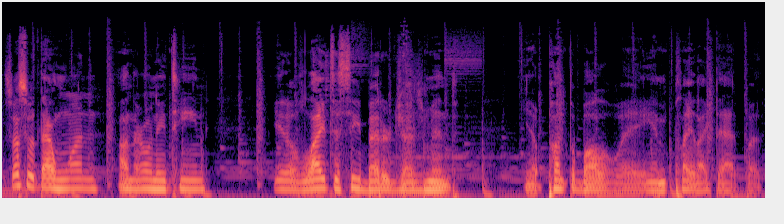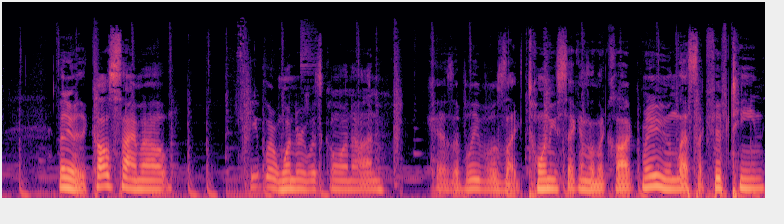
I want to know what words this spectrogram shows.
especially with that one on their own 18, you know, like to see better judgment, you know, punt the ball away and play like that. But, anyway, the calls timeout. People are wondering what's going on because I believe it was like 20 seconds on the clock, maybe even less, like 15.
